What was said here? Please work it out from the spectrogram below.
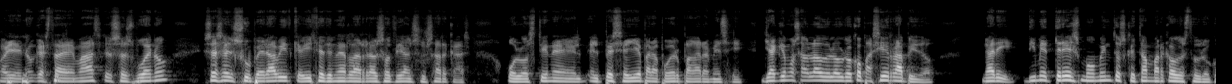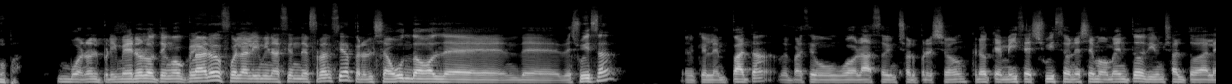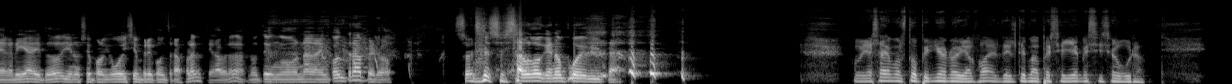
Oye, nunca está de más, eso es bueno. Ese es el superávit que dice tener la Real Sociedad en sus arcas. O los tiene el, el PSG para poder pagar a Messi. Ya que hemos hablado de la Eurocopa, así rápido. Gary, dime tres momentos que te han marcado esta Eurocopa. Bueno, el primero lo tengo claro, fue la eliminación de Francia, pero el segundo gol de, Suiza, el que le empata, me parece un golazo y un. Creo que me hice suizo en ese momento, di un salto de alegría y todo. Yo no sé por qué voy siempre contra Francia, la verdad. No tengo nada en contra, pero eso, es algo que no puedo evitar. Pues ya sabemos tu opinión hoy del tema PSG Messi seguro.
